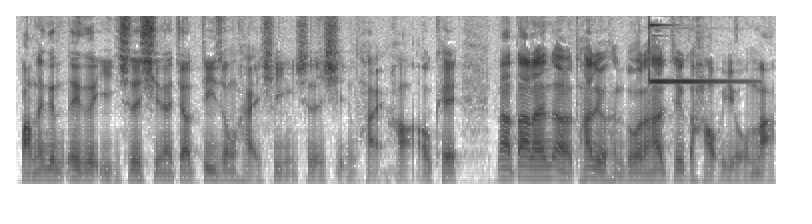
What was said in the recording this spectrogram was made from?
把那个那个饮食的形态叫地中海型饮食的形态，好，OK，那当然呃，它有很多的，它这个好油嘛，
